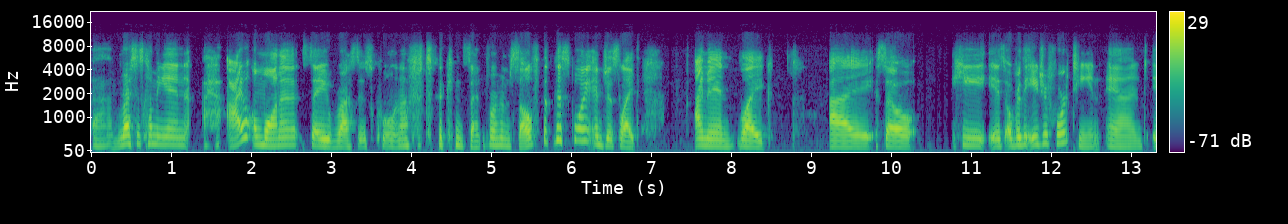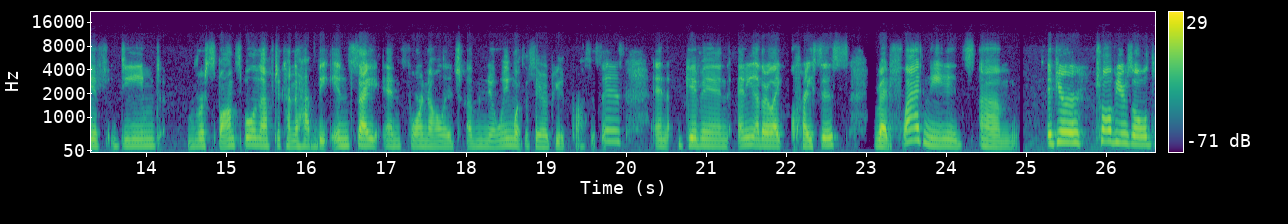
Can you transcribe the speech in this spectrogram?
um, Russ is coming in. I want to say Russ is cool enough to consent for himself at this point and just like, I'm in. Like, I so he is over the age of 14, and if deemed responsible enough to kind of have the insight and foreknowledge of knowing what the therapeutic process is and given any other like crisis red flag needs um, if you're 12 years old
